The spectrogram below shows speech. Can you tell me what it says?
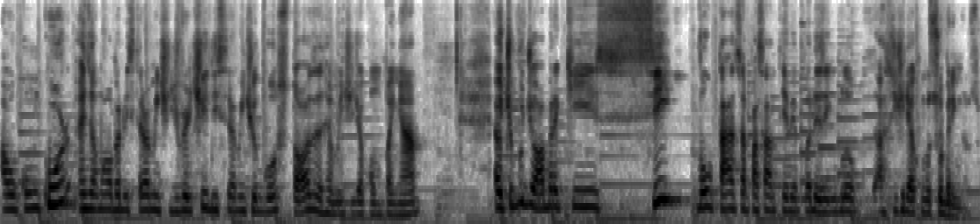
ao concurso, mas é uma obra extremamente divertida, extremamente gostosa realmente de acompanhar. É o tipo de obra que, se voltasse a passar na TV, por exemplo, eu assistiria com meus sobrinhos,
